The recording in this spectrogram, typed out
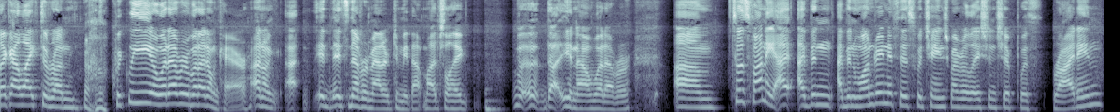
Like I like to run Uh-huh. quickly or whatever, but I don't care. I don't. I, it, it's never mattered to me that much. Like, uh, you know, whatever. Um, so it's funny. I, I've been I've been wondering if this would change my relationship with riding.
